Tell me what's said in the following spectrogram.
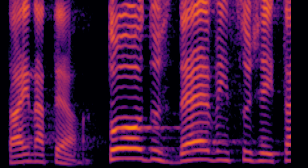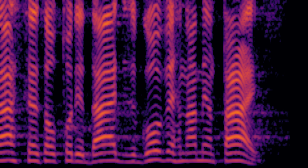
Está aí na tela. Todos devem sujeitar-se às autoridades governamentais,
